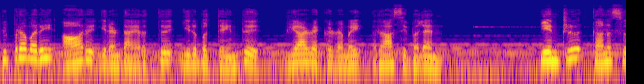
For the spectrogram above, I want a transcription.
பிப்ரவரி ஆறு இரண்டாயிரத்து இருபத்தைந்து வியாழக்கிழமை ராசிபலன் இன்று தனுசு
